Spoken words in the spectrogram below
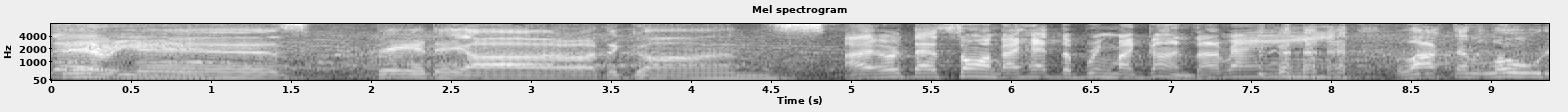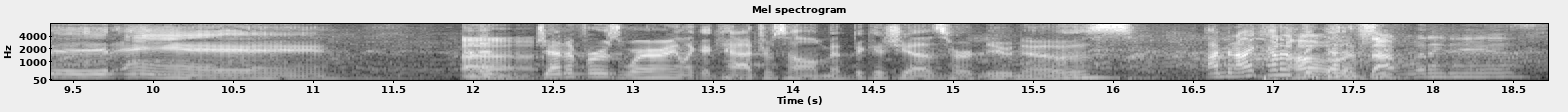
There he is. There they are, the guns. I heard that song. I had to bring my guns, all right? Locked and loaded, and. And then uh. Jennifer's wearing like a catcher's helmet because she has her new nose. I mean, I kind of think oh, that if is she, that what it is?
